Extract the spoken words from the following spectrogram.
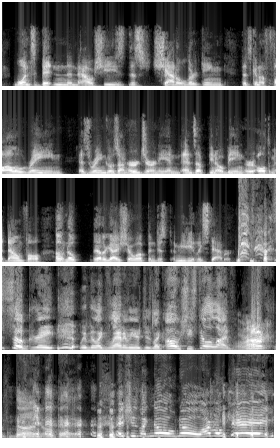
once bitten and now she's this shadow lurking that's going to follow Rayne as Rayne goes on her journey and ends up, you know, being her ultimate downfall. Oh, nope. The other guys show up and just immediately stab her. That's so great when they're like Vladimir just like, oh, she's still alive. Done. Okay. and she's like, no, no, I'm okay.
